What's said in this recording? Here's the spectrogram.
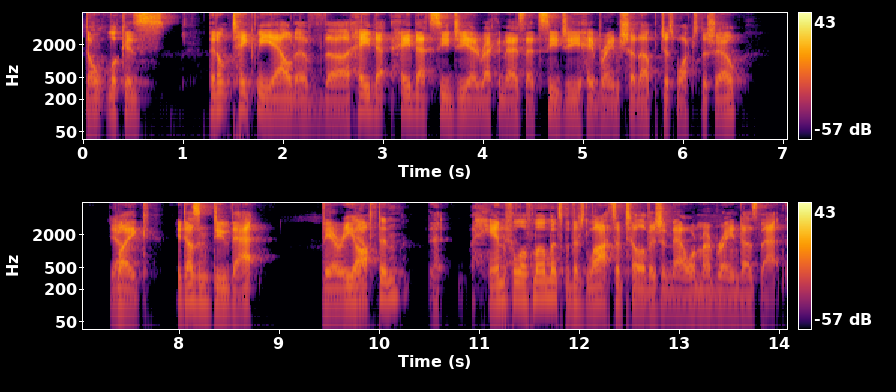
don't look as they don't take me out of the hey that hey that CG I recognize that CG hey brain shut up just watch the show Yep. like it doesn't do that very Yep. often a handful of moments but there's lots of television now where my brain does that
